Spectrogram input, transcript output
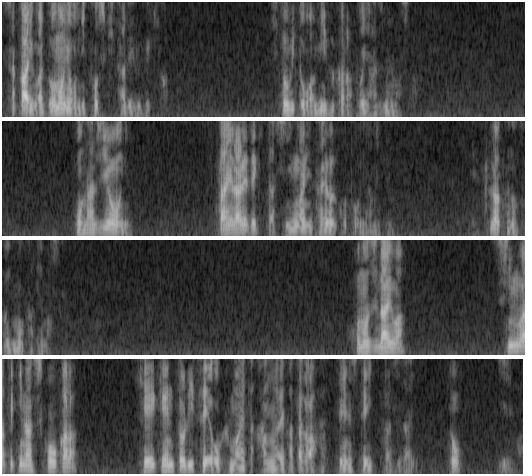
社会はどのように組織されるべきか。人々は自ら問い始めました。同じように、伝えられてきた神話に頼ることをやめて、哲学の問いも立てました。この時代は、神話的な思考から経験と理性を踏まえた考え方が発展していった時代と言えます。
